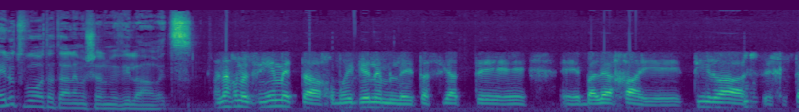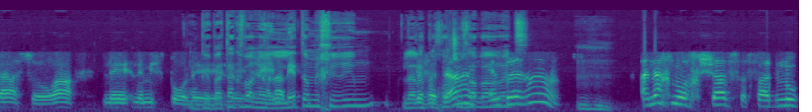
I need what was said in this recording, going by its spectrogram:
אילו תבואות אתה למשל מביא לארץ? אנחנו מביאים את החומרי גלם לתעשיית אה, אה, בעלי החי, אה, תירס, חיטה, שעורה, למספור. אוקיי, ואתה כבר העלית מחירים ללקוחות שלך בארץ? בוודאי, אין ברירה. אנחנו עכשיו ספגנו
